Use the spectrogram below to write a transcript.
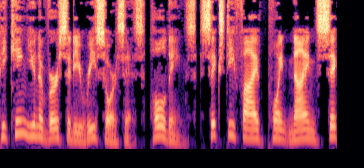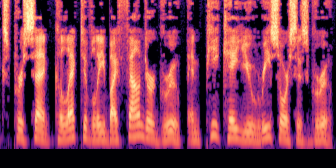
Peking University Resources Holdings 65.96% collectively by Founder Group and PKU Resources Group.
